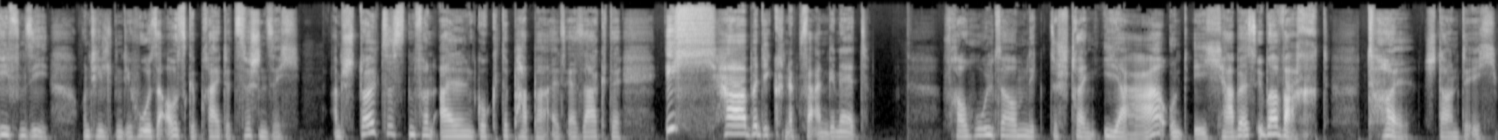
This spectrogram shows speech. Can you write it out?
riefen sie und hielten die Hose ausgebreitet zwischen sich. Am stolzesten von allen guckte Papa, als er sagte: Ich habe die Knöpfe angenäht. Frau Hohlsaum nickte streng. Ja, und ich habe es überwacht. Toll, staunte ich.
